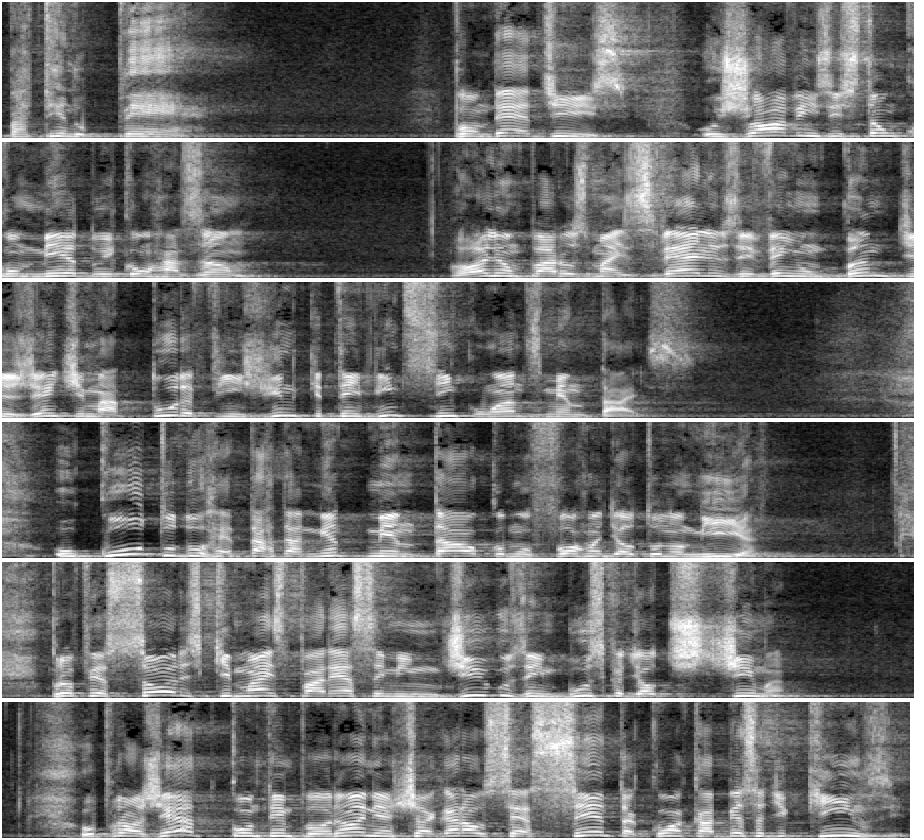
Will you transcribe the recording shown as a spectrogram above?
batendo pé. Pondé diz: os jovens estão com medo e com razão. Olham para os mais velhos e veem um bando de gente imatura fingindo que tem 25 anos mentais. O culto do retardamento mental como forma de autonomia professores que mais parecem mendigos em busca de autoestima. O projeto contemporâneo é chegar aos 60 com a cabeça de 15.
